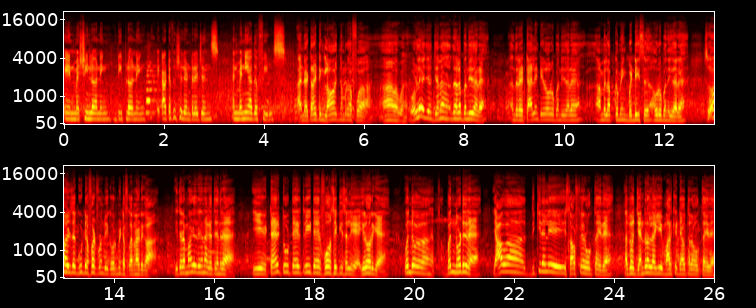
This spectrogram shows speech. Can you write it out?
in machine learning deep learning artificial intelligence and many other fields and attracting large number of ಒಳ್ಳೆಯ ಜ- ಜನ ಎಲ್ಲ ಬಂದಿದ್ದಾರೆ ಅಂದರೆ ಟ್ಯಾಲೆಂಟ್ ಇರೋರು ಬಂದಿದ್ದಾರೆ ಆಮೇಲೆ ಅಪ್ಕಮಿಂಗ್ ಬಡ್ಡೀಸ್ ಅವರು ಬಂದಿದ್ದಾರೆ so it's a good effort from the government of Karnataka ಈ ಥರ ಮಾಡಿದರೆ ಏನಾಗುತ್ತೆ ಅಂದರೆ, ಈ tier two tier three tier four ಸಿಟೀಸಲ್ಲಿ ಇರೋರಿಗೆ ಒಂದು, ಬಂದು ನೋಡಿದರೆ ಯಾವ ದಿಕ್ಕಿನಲ್ಲಿ ಸಾಫ್ಟ್ವೇರ್ ಹೋಗ್ತಾ ಇದೆ, ಅಥವಾ ಜನರಲ್ ಆಗಿ ಮಾರ್ಕೆಟ್ ಯಾವ ಥರ ಹೋಗ್ತಾ ಇದೆ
